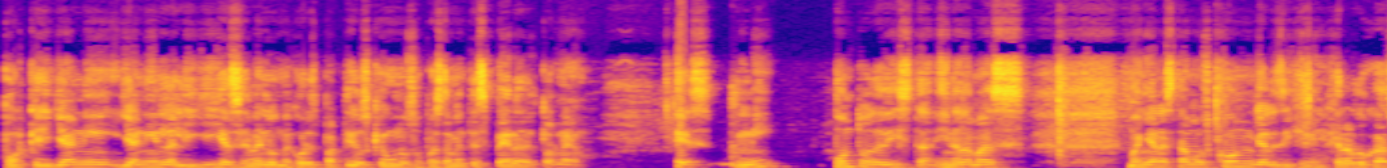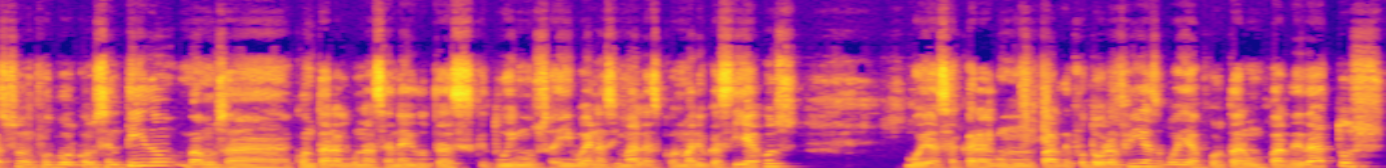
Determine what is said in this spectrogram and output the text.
porque ya ni, ya ni en la liguilla se ven los mejores partidos que uno supuestamente espera del torneo. Es mi punto de vista y nada más. Mañana estamos con, ya les dije, Gerardo Jasso en Fútbol con Sentido. Vamos a contar algunas anécdotas que tuvimos ahí, buenas y malas, con Mario Castillejos. Voy a sacar algún par de fotografías, voy a aportar un par de datos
